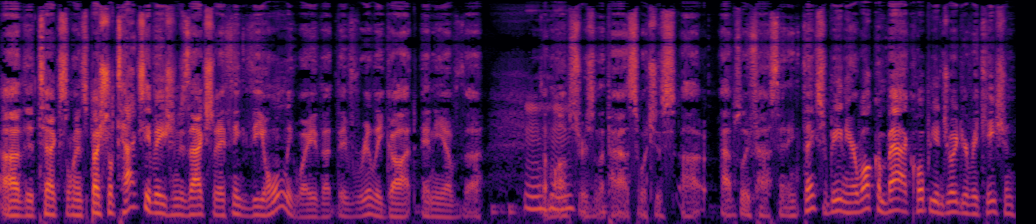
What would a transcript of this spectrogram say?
uh, the text line. Special tax evasion is actually, I think, the only way that they've really got any of the mm-hmm. the monsters in the past, which is uh, absolutely fascinating. Thanks for being here. Welcome back. Hope you enjoyed your vacation.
